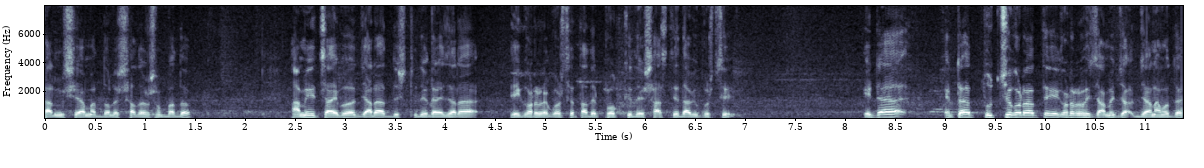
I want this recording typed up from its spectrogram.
কারণ সে আমার দলের সাধারণ সম্পাদক। আমি চাইব যারা দুষ্কৃতিকারী যারা এই ঘটনা করছে তাদের প্রকৃত শাস্তি দাবি করছি। এটা একটা তুচ্ছ ঘটনাতে থেকে ঘটনা হয়েছে, আমি জানা মতে।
